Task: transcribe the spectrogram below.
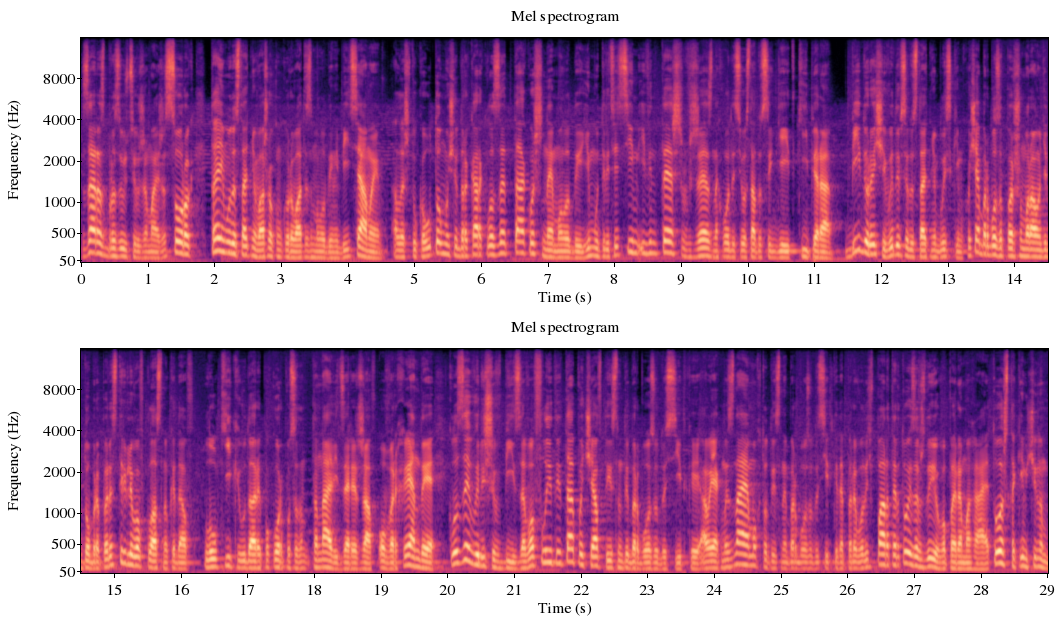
Зараз бразильцю вже майже 40, та йому достатньо важко конкурувати з молодими бійцями. Але штука у тому, що Дракар Клозе також не молодий, йому 37, і він теж вже знаходиться у статусі гейткіпера. Бій, до речі, видався достатньо близьким. Хоча Барбоза в першому раунді добре перестрілював, класно кидав лоу-кіки, удари по корпусу та навіть заряджав оверхенди. Клозе вирішив бій завафлити та почав тиснути Барбозу до сітки. Але як ми знаємо, хто тисне Барбозу до сітки та переводить в партер, той завжди його перемагає. Тож таким чином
